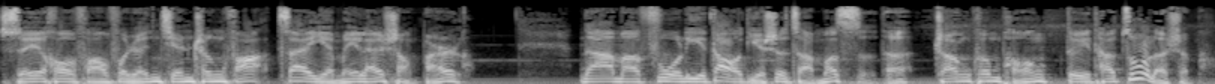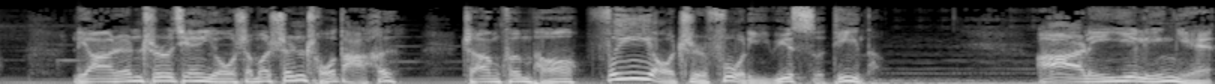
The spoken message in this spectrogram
随后仿佛人间蒸发，再也没来上班了。那么傅丽到底是怎么死的？张坤鹏对他做了什么？两人之间有什么深仇大恨？张坤鹏非要置傅丽于死地呢？二零一零年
